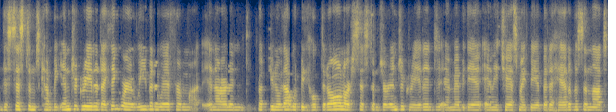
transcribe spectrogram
the systems can be integrated. I think we're a wee bit away from uh, in Ireland, but you know that would be the hope that all our systems are integrated. Uh, maybe the NHS might be a bit ahead of us in that.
